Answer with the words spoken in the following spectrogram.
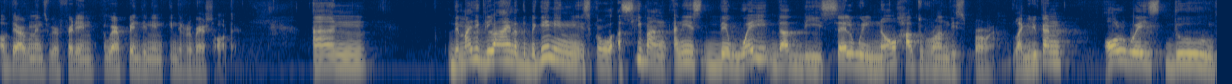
of the arguments we're fitting, we're printing in, in the reverse order. And the magic line at the beginning is called a shebang, and is the way that the shell will know how to run this program. Like you can always do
